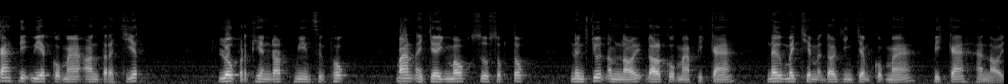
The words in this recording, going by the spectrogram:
កាសទិវាកុមារអន្តរជាតិលោកប្រធានរដ្ឋមៀងសុភុក បានអញ្ជើញមកសួរសុខទុក្ខនិងជូនអំណោយដល់កុមារពិការនៅមជ្ឈមណ្ឌលចិញ្ចឹមកុមារពិការហាណូយ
